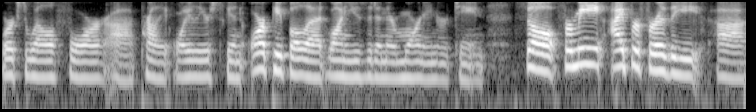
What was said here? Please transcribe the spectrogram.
works well for uh, probably oilier skin or people that want to use it in their morning routine. So for me, I prefer the uh,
